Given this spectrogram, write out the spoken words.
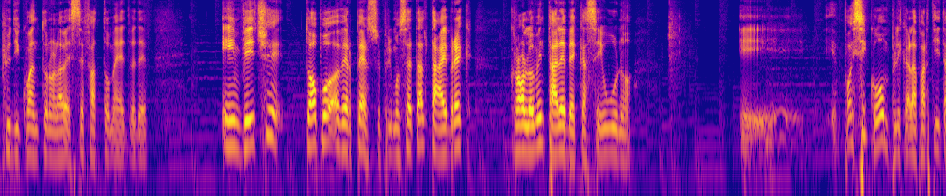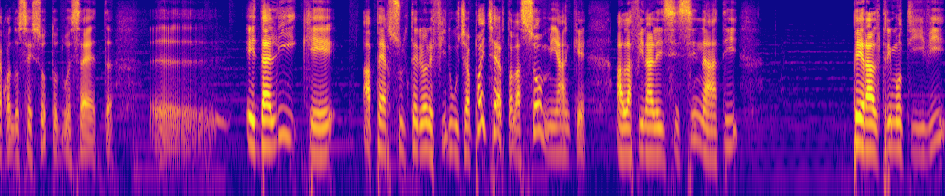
più di quanto non l'avesse fatto Medvedev. E invece, dopo aver perso il primo set al tiebreak, crollo mentale becca 6-1. E, e poi si complica la partita quando sei sotto due set. Eh, è da lì che ha perso ulteriore fiducia. Poi certo la sommi anche alla finale di Cincinnati per altri motivi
